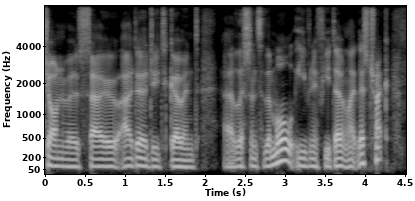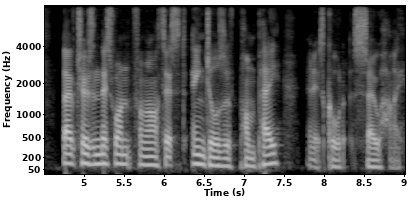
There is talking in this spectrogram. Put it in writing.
genres. So I'd urge you to go and uh, listen to them all, even if you don't like this track. I've chosen this one from artist Angels of Pompeii, and it's called So High.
